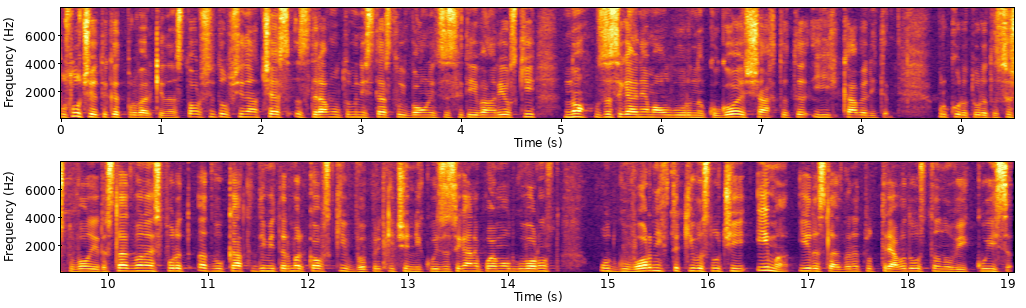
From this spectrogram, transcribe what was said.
По случая текат проверки на столичната община, ЧЕС, Здравното министерство и болница Свети Иван Рилски, но за сега няма отговор на кого е шахтата и кабелите. Прокуратурата също води разследване според адвокат Димитър Марковски, въпреки че никой за сега не поема отговорност. Отговорни в такива случаи има и разследването трябва да установи кои са.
